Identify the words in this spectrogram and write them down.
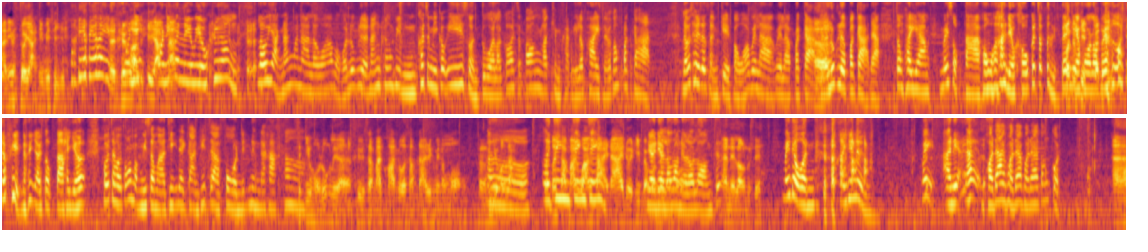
อันนี้เป็นตัวอย่างที่ไม่ดี เฮ้ยเฮ้ยแต่ถึงวัวันนี้ที่อยากวันนี้นั่ง เป็นรีวิวเครื่อง เราอยากนั่งมานานแล้วว่าบอกว่าลูกเรือนั่งเครื่องบินเขาจะมีเก้าอี้ส่วนตัวแล้วก็จะต้องรัดเข็มขัดนิรภัยแต่ก็ต้องประกาศ แล้วเธอจะสังเกตเปล่าว่าเวลาเวลาประกาศเออเวลาลูกเรือประกาศอะต้องพยายามไม่สบตาเพราะว่าเดี๋ยวเขาก็จะตื่นเต้นเขาจะไงผิดพอเราไปเขาจะผิดเขาจะผิดนะอย่าสบตาเยอะเขาจะต้องแบบมีสมาธิในการที่จะโฟนนิดนึงนะคะเออสกิลของลูกเรือคือสามารถคว้าโทรศัพท์ได้โดยที่ไม่ต้องมองตอนเอที่อยู่ข้างหลังอเออจริงแล้วก็จริงสามารถวางจริง สายได้โดยที่แบบเดี๋ยวเดี๋ยวเราลองไม่เดี๋ยวเราลองอะเดี๋ยวลองดูซิไม่โดนครั้งที่หนึ่งไม่อันเนี้ยเอ้ยพอได้พอได้พอได้ต้องกด อ่า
